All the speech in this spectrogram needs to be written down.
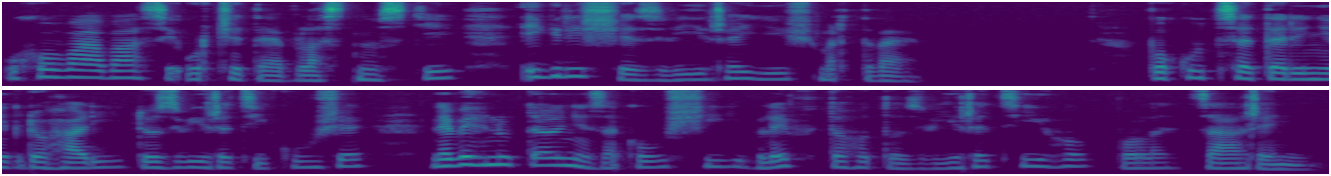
uchovává si určité vlastnosti, i když je zvíře již mrtvé. Pokud se tedy někdo halí do zvířecí kůže, nevyhnutelně zakouší vliv tohoto zvířecího pole záření.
